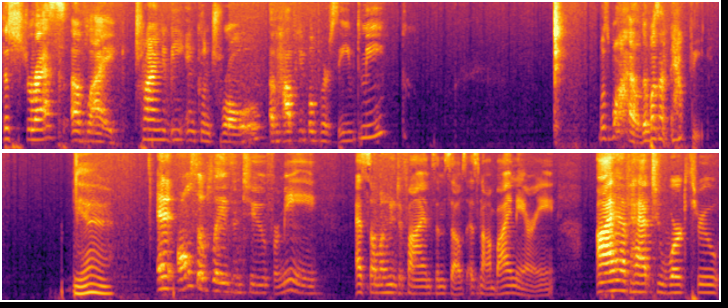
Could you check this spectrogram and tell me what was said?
the stress of like trying to be in control of how people perceived me was wild. It wasn't healthy. Yeah. And it also plays into, for me, as someone who defines themselves as non binary, I have had to work through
